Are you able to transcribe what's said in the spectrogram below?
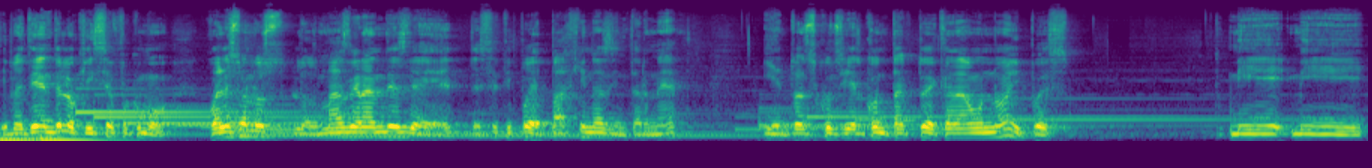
Y prácticamente lo que hice fue como, ¿cuáles son los, los más grandes de, de este tipo de páginas de internet? Y entonces conseguí el contacto de cada uno y pues mi, mi,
